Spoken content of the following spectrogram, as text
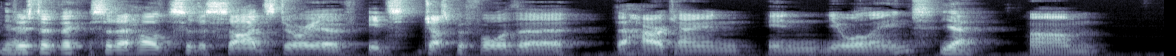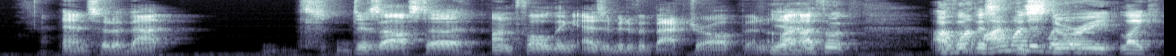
Yeah. Just of the sort of whole sort of side story of it's just before the the hurricane in New Orleans. yeah, um, and sort of that disaster unfolding as a bit of a backdrop. And Yeah. I, I thought, I, I thought this, I the wondered whether- story, like,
